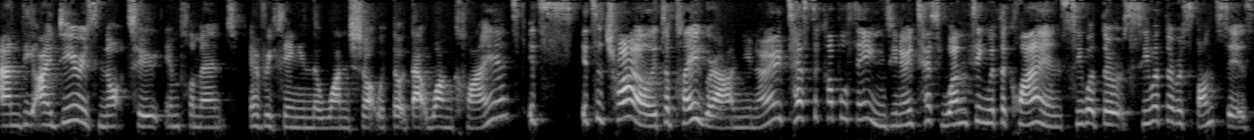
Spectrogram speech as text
And the idea is not to implement everything in the one shot with the, that one client. It's it's a trial. It's a playground you know. Test a couple things you know. Test one thing with the client, see what the see what the response is.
